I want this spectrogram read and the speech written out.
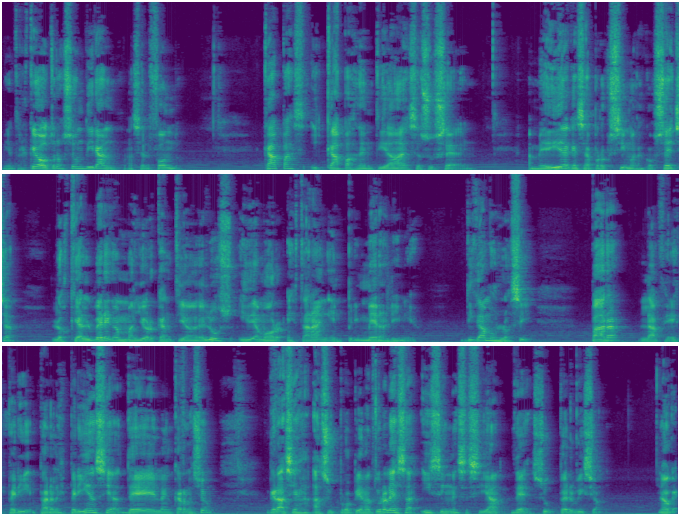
mientras que otros se hundirán hacia el fondo. Capas y capas de entidades se suceden. A medida que se aproxima la cosecha, los que albergan mayor cantidad de luz y de amor estarán en primera línea, digámoslo así, para la, experiencia de la encarnación, gracias a su propia naturaleza y sin necesidad de supervisión. Ok,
